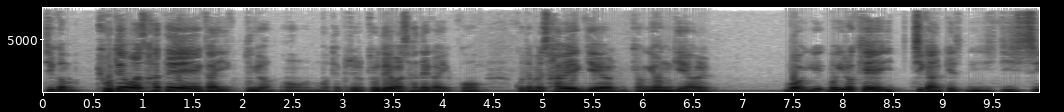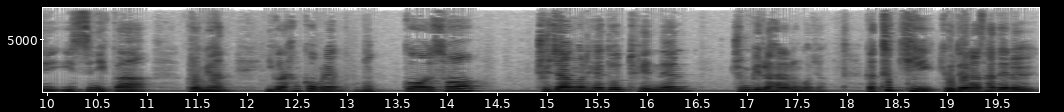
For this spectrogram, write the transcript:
지금 교대와 사대가 있고요. 어, 뭐 대표적으로 교대와 사대가 있고, 그 다음에 사회 계열, 경영 계열, 뭐, 이, 뭐 이렇게 있지가 않겠, 있, 있으니까, 그러면 이걸 한꺼번에 묶어서 주장을 해도 되는 준비를 하라는 거죠. 그러니까 특히 교대나 사대를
